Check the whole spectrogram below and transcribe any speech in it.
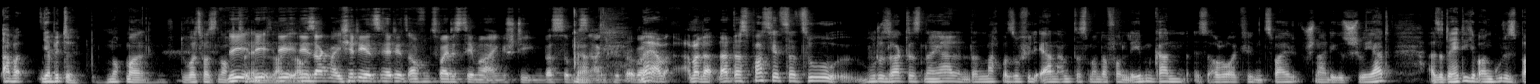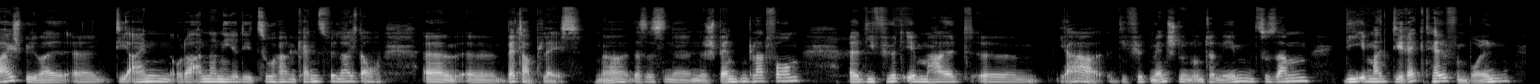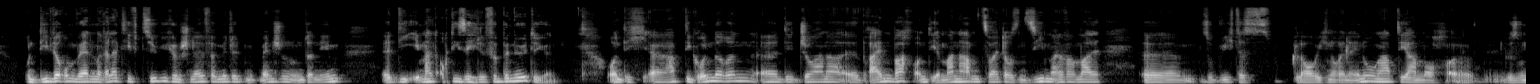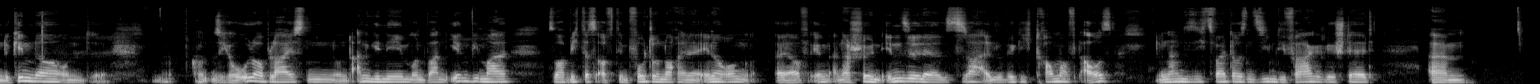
aber, ja bitte, nochmal, du wolltest was noch Nee, zu Ende nee, sagen. nee, nee, sag mal, ich hätte jetzt, hätte jetzt auf ein zweites Thema eingestiegen, was so ein bisschen Ja. anknüpft. Aber naja, aber, aber da, da, das passt jetzt dazu, wo du sagtest, naja, dann, macht man so viel Ehrenamt, dass man davon leben kann, ist auch heute ein zweischneidiges Schwert. Also da hätte ich aber ein gutes Beispiel, weil äh, die einen oder anderen hier, die zuhören, kennen es vielleicht auch, äh, äh, Better Place. Ne? Das ist eine, eine Spendenplattform, äh, die führt eben halt, ähm, ja, die führt Menschen und Unternehmen zusammen, die eben halt direkt helfen wollen. Und die wiederum werden relativ zügig und schnell vermittelt mit Menschen und Unternehmen, äh, die eben halt auch diese Hilfe benötigen. Und ich äh, habe die Gründerin, äh, die Johanna äh, Breidenbach und ihr Mann haben 2007 einfach mal, äh, so wie ich das glaube ich noch in Erinnerung habe, die haben auch äh, gesunde Kinder und äh, konnten sich auch Urlaub leisten und angenehm und waren irgendwie mal, so habe ich das auf dem Foto noch in Erinnerung, äh, auf irgendeiner schönen Insel. Das sah also wirklich traumhaft aus. Und dann haben die sich 2007 die Frage gestellt, ähm,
